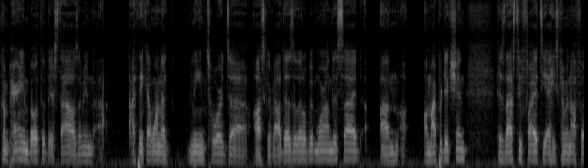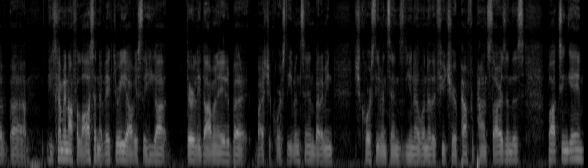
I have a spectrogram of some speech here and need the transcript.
comparing both of their styles, I mean. I think I want to lean towards uh, Oscar Valdez a little bit more on this side. On uh, on my prediction, his last two fights, yeah, he's coming off of uh, he's coming off a loss and a victory. Obviously, he got thoroughly dominated, but by Shakur Stevenson. But I mean, Shakur Stevenson's you know one of the future pound for pound stars in this boxing game,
